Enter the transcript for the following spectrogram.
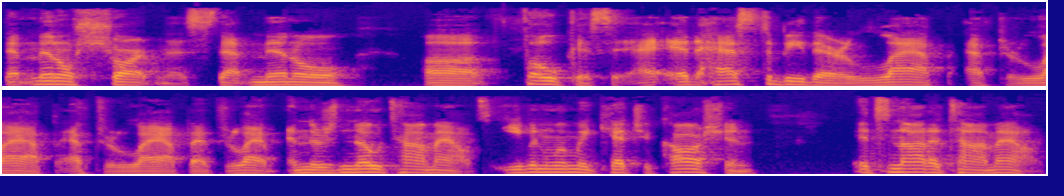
that mental sharpness, that mental uh, focus, it, it has to be there lap after lap after lap after lap, and there's no timeouts. Even when we catch a caution, it's not a timeout.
